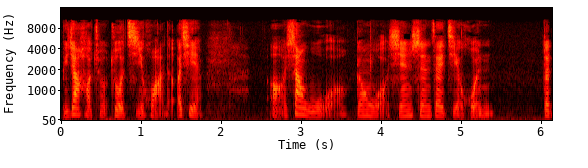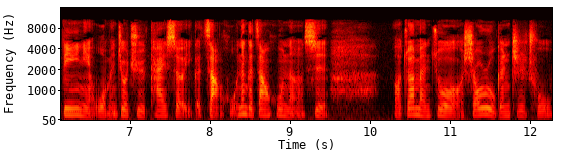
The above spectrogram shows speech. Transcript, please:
比较好做做计划的，而且，呃，像我跟我先生在结婚的第一年，我们就去开设一个账户，那个账户呢是呃专门做收入跟支出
